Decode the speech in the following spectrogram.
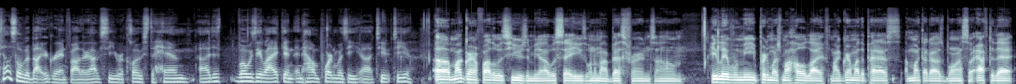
Tell us a little bit about your grandfather. Obviously, you were close to him. Uh, just what was he like, and, and how important was he uh, to to you? Uh, my grandfather was huge to me. I would say he's one of my best friends. Um, he lived with me pretty much my whole life. My grandmother passed a month after I was born, so after that,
